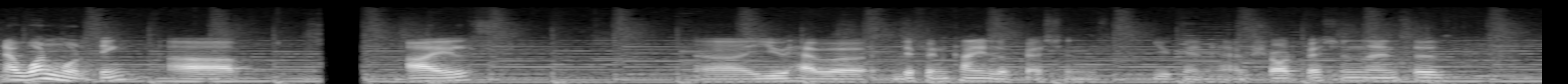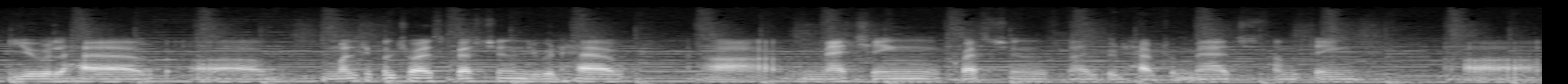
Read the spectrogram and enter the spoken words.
Now, one more thing, uh, IELTS, uh, you have different kinds of questions. You can have short question and answers. You will have uh, multiple choice questions. You would have uh, matching questions, like you'd have to match something. Uh,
